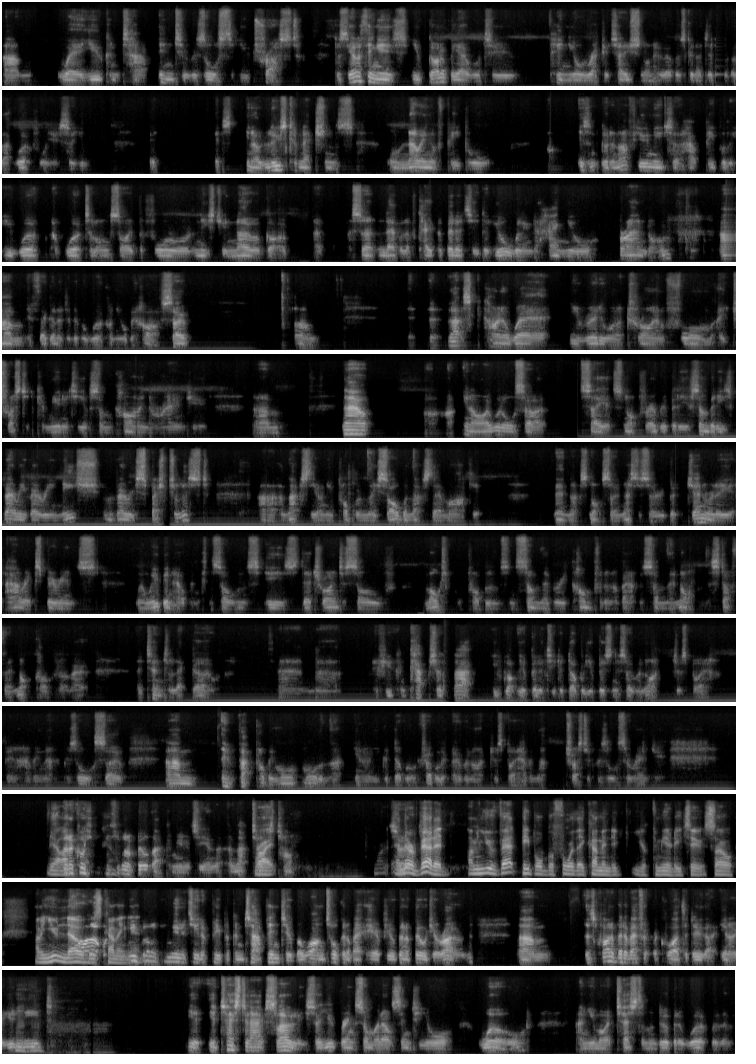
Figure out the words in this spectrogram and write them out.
um, where you can tap into resource that you trust because the other thing is, you've got to be able to pin your reputation on whoever's going to deliver that work for you. So you, it, it's you know, loose connections or knowing of people isn't good enough. You need to have people that you work have worked alongside before, or at least you know have got a, a, a certain level of capability that you're willing to hang your brand on um, if they're going to deliver work on your behalf. So um, that's kind of where you really want to try and form a trusted community of some kind around you. Um, now, you know, I would also say it's not for everybody. If somebody's very, very niche and very specialist, uh, and that's the only problem they solve, and that's their market, then that's not so necessary. But generally, our experience when we've been helping consultants is they're trying to solve multiple problems, and some they're very confident about, and some they're not. And the stuff they're not confident about, they tend to let go. And uh, if you can capture that, you've got the ability to double your business overnight just by having that resource. So, um, in fact, probably more more than that. You know, you could double or treble it overnight just by having that trusted resource around you. Yeah, and of course, you've got to build that community, and, and that takes right. time. So, and they're vetted. I mean, you vet people before they come into your community too. So, I mean, you know well, who's coming we've in. got a community that people can tap into. But what I'm talking about here, if you're going to build your own, um, there's quite a bit of effort required to do that. You know, you mm-hmm. need you, you test it out slowly. So you bring someone else into your world, and you might test them and do a bit of work with them,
